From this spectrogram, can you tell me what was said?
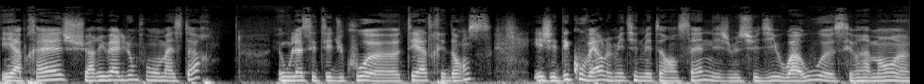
Et après, je suis arrivée à Lyon pour mon master. Où là, c'était du coup euh, théâtre et danse. Et j'ai découvert le métier de metteur en scène. Et je me suis dit, waouh, euh, c'est vraiment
